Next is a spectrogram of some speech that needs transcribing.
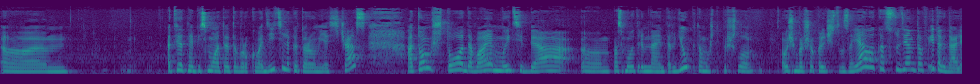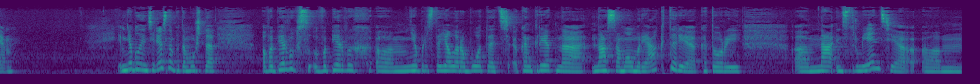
э, ответное письмо от этого руководителя, который у меня сейчас, о том, что давай мы тебя э, посмотрим на интервью, потому что пришло очень большое количество заявок от студентов и так далее. И мне было интересно, потому что во-первых, во-первых, э, мне предстояло работать конкретно на самом реакторе, который э, на инструменте, э,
